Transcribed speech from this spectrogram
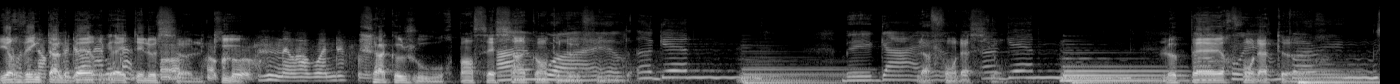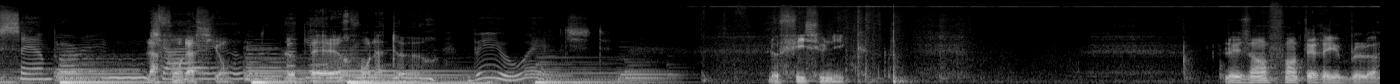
Irving Thalberg a été le seul qui, No, how wonderful. chaque jour, pensait I'm 52 films. La fondation. again. Le père fondateur. La fondation. Le père fondateur. Bewitched. Le fils unique. Les enfants terribles.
